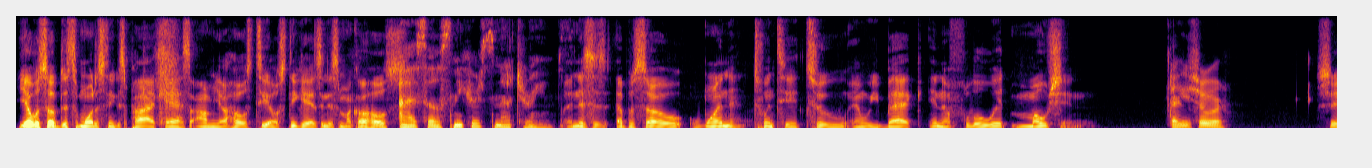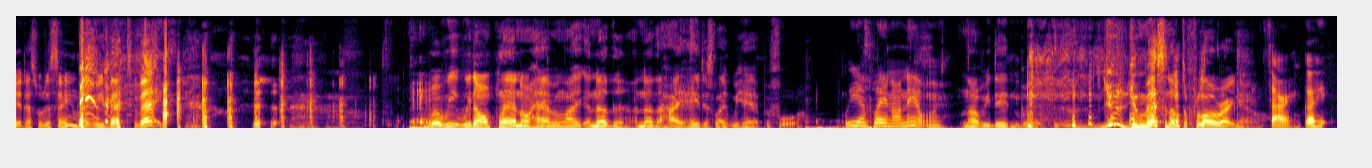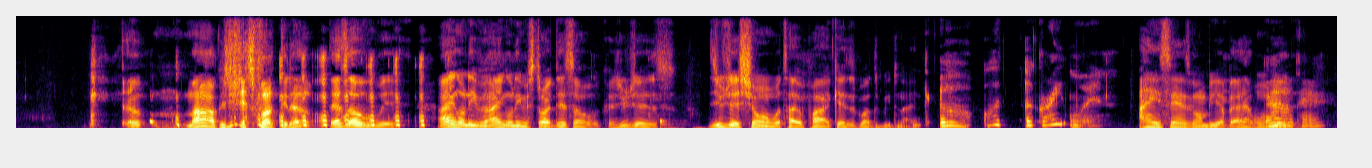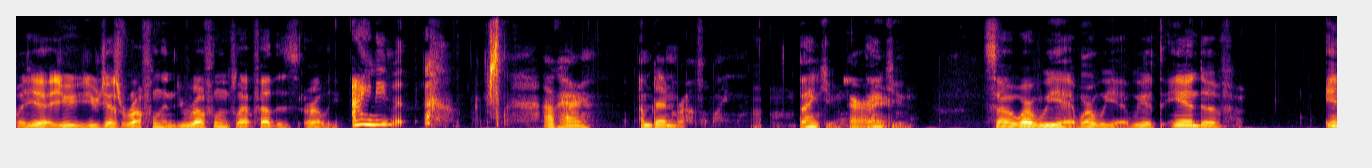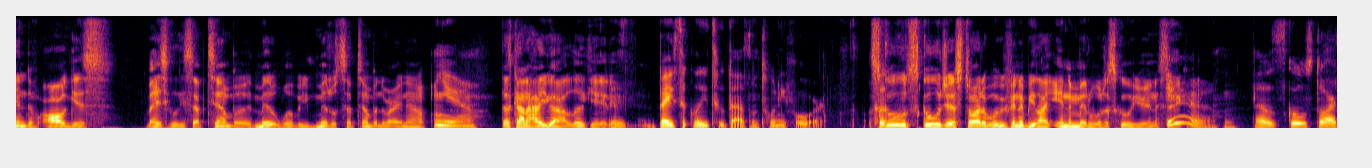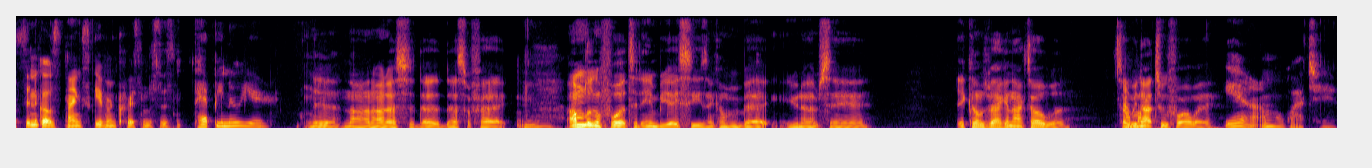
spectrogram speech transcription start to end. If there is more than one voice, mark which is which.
Speaker 1: Yo, what's up? This is More Than Sneakers Podcast. I'm your host, T.O. Sneakerheads, and this is my co-host.
Speaker 2: I sell sneakers, not dreams.
Speaker 1: And this is episode 122, and we back in a fluid motion.
Speaker 2: Are you sure?
Speaker 1: Shit, that's what it seems like. We back to back. well, we, we don't plan on having like another another high haters like we had before.
Speaker 2: We didn't plan on that one.
Speaker 1: No, we didn't. But you you messing up the flow right now.
Speaker 2: Sorry. Go ahead.
Speaker 1: Uh, nah, cause you just fucked it up. That's over with. I ain't gonna even. I ain't gonna even start this over. Cause you just. You just showing what type of podcast is about to be tonight.
Speaker 2: Oh, what a great one.
Speaker 1: I ain't saying it's gonna be a bad one.
Speaker 2: Oh,
Speaker 1: But,
Speaker 2: okay.
Speaker 1: but yeah, you you just ruffling. You ruffling flat feathers early.
Speaker 2: I ain't even. Okay. I'm done ruffling.
Speaker 1: Thank you.
Speaker 2: Right.
Speaker 1: Thank you. So where we at? Where we at? We at the end of end of August. Basically September. Middle will be middle September right now.
Speaker 2: Yeah.
Speaker 1: That's kind of how you gotta look at it.
Speaker 2: It's basically 2024.
Speaker 1: School school just started, but we finna be like in the middle of the school year in a second.
Speaker 2: Yeah. So school starts and it goes Thanksgiving, Christmas. It's Happy New Year.
Speaker 1: Yeah, no, no, that's a, that, that's a fact.
Speaker 2: Yeah.
Speaker 1: I'm looking forward to the NBA season coming back. You know what I'm saying? It comes back in October, so
Speaker 2: I'm
Speaker 1: we're
Speaker 2: a-
Speaker 1: not too far away.
Speaker 2: Yeah, I'm to watch it.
